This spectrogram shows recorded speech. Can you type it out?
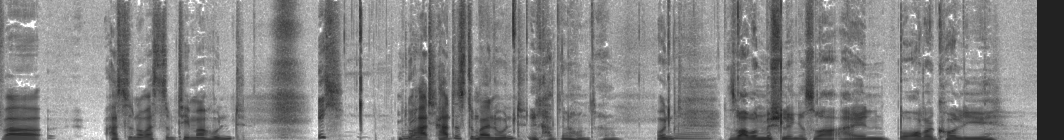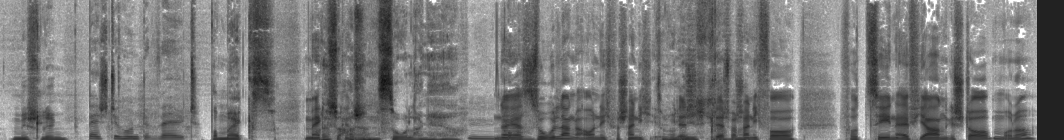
war. Hast du noch was zum Thema Hund? Ich. Du hat, hattest du mal einen Hund? Ich hatte einen Hund, ja. Und? Das war aber ein Mischling. Es war ein Border Collie Mischling, Beste Hund der Welt. der Max. Max, das ist auch genau. schon so lange her. Naja, so lange auch nicht. Wahrscheinlich, der der ist wahrscheinlich vor, vor 10, 11 Jahren gestorben, oder?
